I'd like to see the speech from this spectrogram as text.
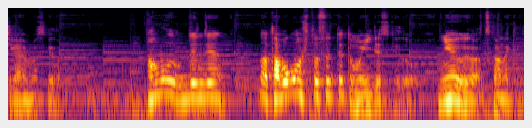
違いますけど。あ僕全然、タバコも人吸っててもいいですけど、匂いがつかなきゃね。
